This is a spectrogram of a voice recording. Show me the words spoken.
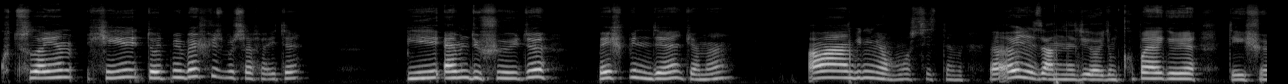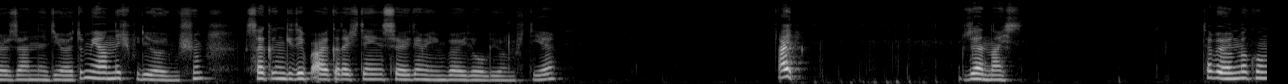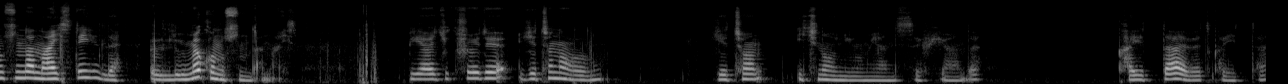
kutulayın şeyi 4500 bu seferdi. Bir M düşüğüydü. 5000'di canı. Ama bilmiyorum o sistemi. Ya öyle zannediyordum. Kupaya göre değişiyor zannediyordum. Yanlış biliyormuşum. Sakın gidip arkadaşlarına söylemeyin böyle oluyormuş diye. Ay. Güzel nice. Tabi ölme konusunda nice değil de öldürme konusunda nice. Birazcık şöyle jeton alalım. Jeton için oynuyorum yani size şu anda. Kayıtta evet kayıtta.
